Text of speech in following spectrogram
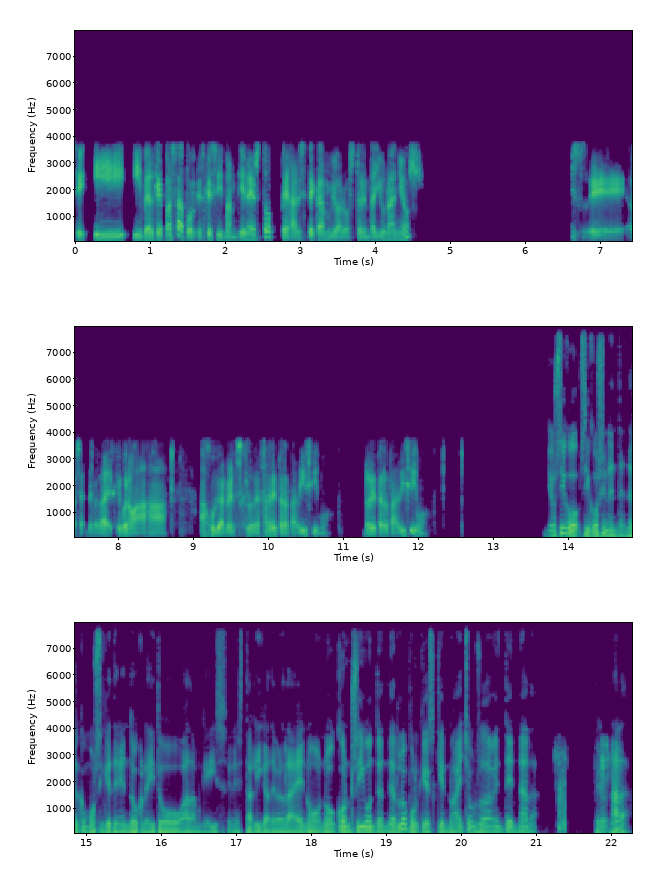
Sí, y, y ver qué pasa, porque es que si mantiene esto, pegar este cambio a los 31 años, eh, o sea, de verdad, es que bueno, a, a Julio Alberto es que lo deja retratadísimo, retratadísimo. Yo sigo, sigo sin entender cómo sigue teniendo crédito Adam Gaze en esta liga, de verdad, ¿eh? No, no consigo entenderlo porque es que no ha hecho absolutamente nada. Pero nada.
